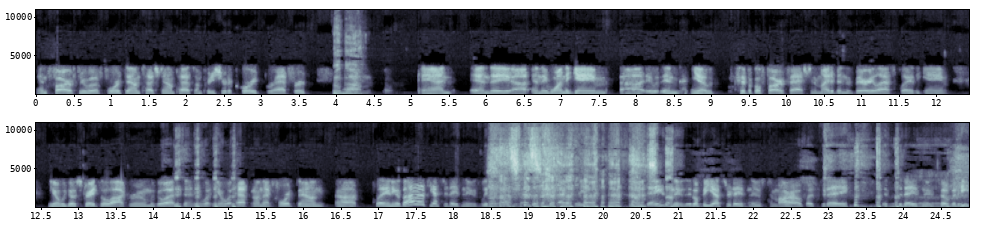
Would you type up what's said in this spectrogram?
and Favre threw a fourth down touchdown pass. I'm pretty sure to Corey Bradford. oh boy. Um, and and they uh, and they won the game uh, in you know typical Favre fashion. It might have been the very last play of the game. You know, we go straight to the locker room. We go ask Denny what you know what happened on that fourth down uh, play, and he goes, "Oh, that's yesterday's news. We don't know that. Actually, it's today's news. It'll be yesterday's news tomorrow, but today it's today's news." So, but he,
